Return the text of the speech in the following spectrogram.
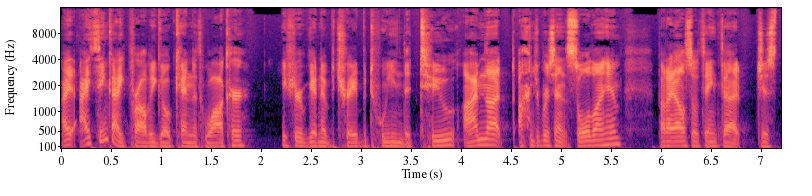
I, I think I'd probably go Kenneth Walker if you're going to trade between the two. I'm not 100% sold on him, but I also think that just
